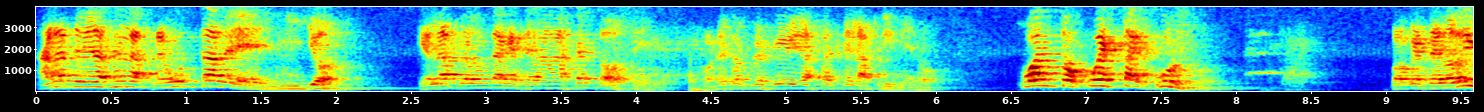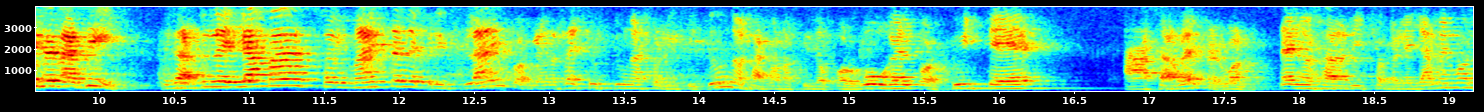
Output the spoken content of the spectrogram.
ahora te voy a hacer la pregunta del millón, que es la pregunta que te van a hacer todos ellos. Por eso prefiero yo hacerte la primero. ¿Cuánto cuesta el curso? Porque te lo dicen así. O sea, tú le llamas, soy Maite de Prixline, porque nos ha hecho usted una solicitud, nos ha conocido por Google, por Twitter, a saber, pero bueno, él nos ha dicho que le llamemos.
